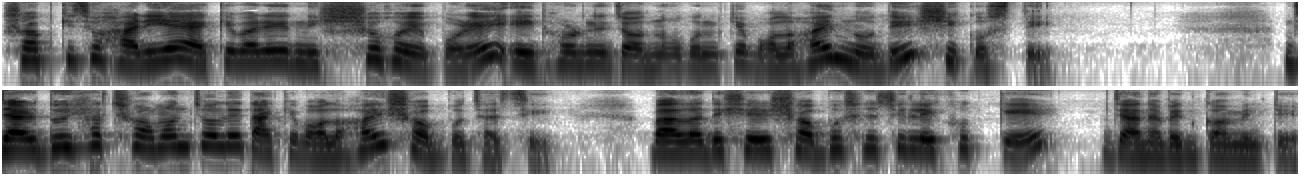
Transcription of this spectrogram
সব কিছু হারিয়ে একেবারে নিঃস্ব হয়ে পড়ে, এই ধরনের জনগণকে বলা হয় নদী শিকস্তি। যার দুই হাত সমান চলে তাকে বলা হয় সব্যসাচী। বাংলাদেশের সব্যসাচী লেখককে জানাবেন কমেন্টে।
